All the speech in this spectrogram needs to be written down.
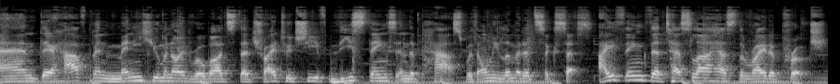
and there have been many humanoid robots that tried to achieve these things in the past with only limited success. I think that Tesla has the right approach,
